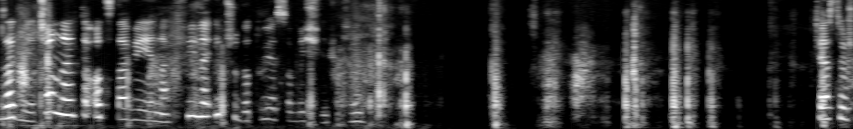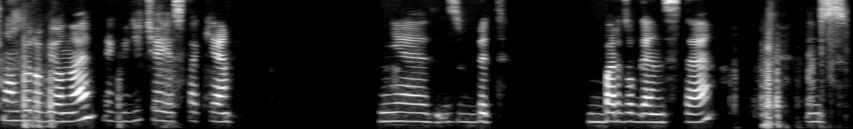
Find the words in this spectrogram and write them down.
zagniecione, to odstawię je na chwilę i przygotuję sobie śliwki. Ciasto już mam wyrobione. Jak widzicie, jest takie niezbyt bardzo gęste, więc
